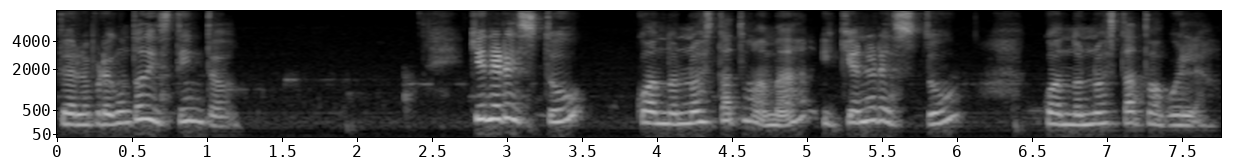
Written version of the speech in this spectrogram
Te lo pregunto distinto. ¿Quién eres tú cuando no está tu mamá? ¿Y quién eres tú cuando no está tu abuela?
